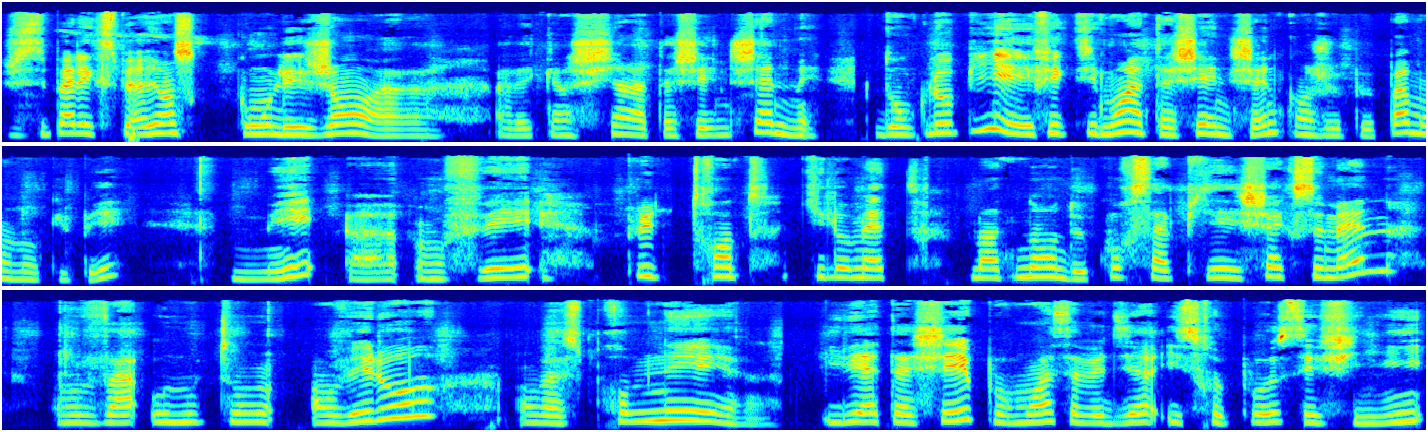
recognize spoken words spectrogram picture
je sais pas l'expérience qu'ont les gens avec un chien attaché à une chaîne, mais donc Lopi est effectivement attaché à une chaîne quand je peux pas m'en occuper. Mais euh, on fait plus de 30 km maintenant de course à pied chaque semaine. On va au mouton en vélo, on va se promener. Euh, il est attaché, pour moi ça veut dire il se repose, c'est fini,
